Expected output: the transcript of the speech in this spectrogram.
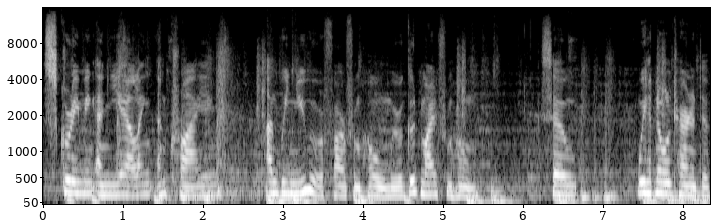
screaming and yelling and crying. And we knew we were far from home. We were a good mile from home. So we had no alternative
